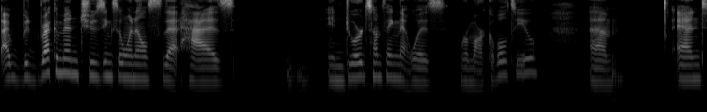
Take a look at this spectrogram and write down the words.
I would recommend choosing someone else that has endured something that was remarkable to you. Um, and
